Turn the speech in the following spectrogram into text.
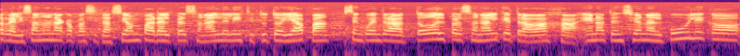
realizando una capacitación para el personal del Instituto IAPA. Se encuentra todo el personal que trabaja en atención al público,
